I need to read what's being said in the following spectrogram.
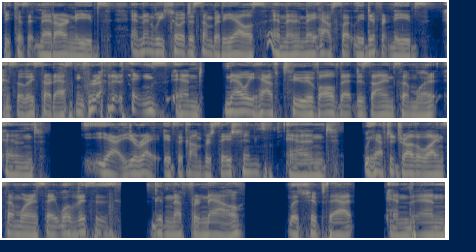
because it met our needs, and then we show it to somebody else, and then they have slightly different needs, and so they start asking for other things, and now we have to evolve that design somewhat. And yeah, you're right, it's a conversation, and we have to draw the line somewhere and say, well, this is good enough for now. Let's ship that. And then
